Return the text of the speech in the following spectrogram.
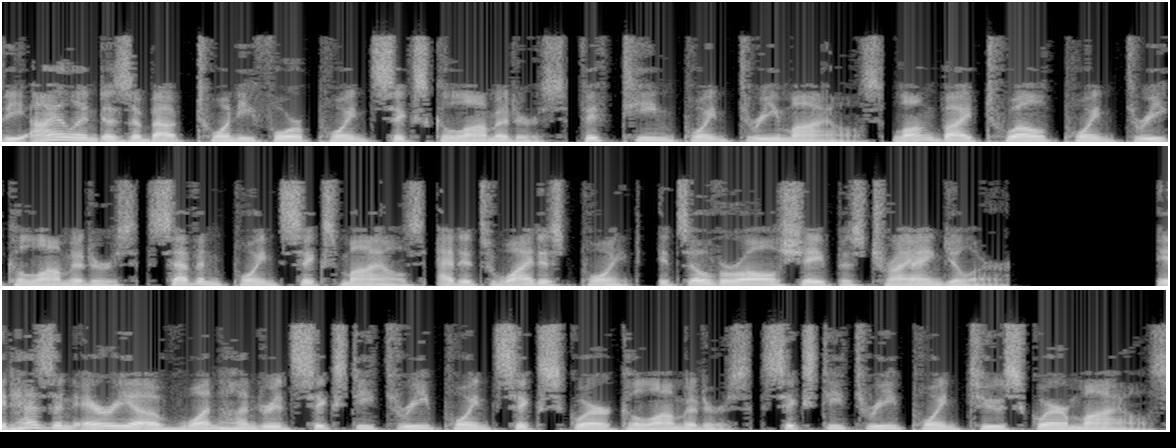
The island is about 24.6 kilometers (15.3 miles) long by 12.3 kilometers (7.6 miles) at its widest point. Its overall shape is triangular. It has an area of 163.6 square kilometers, 63.2 square miles,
